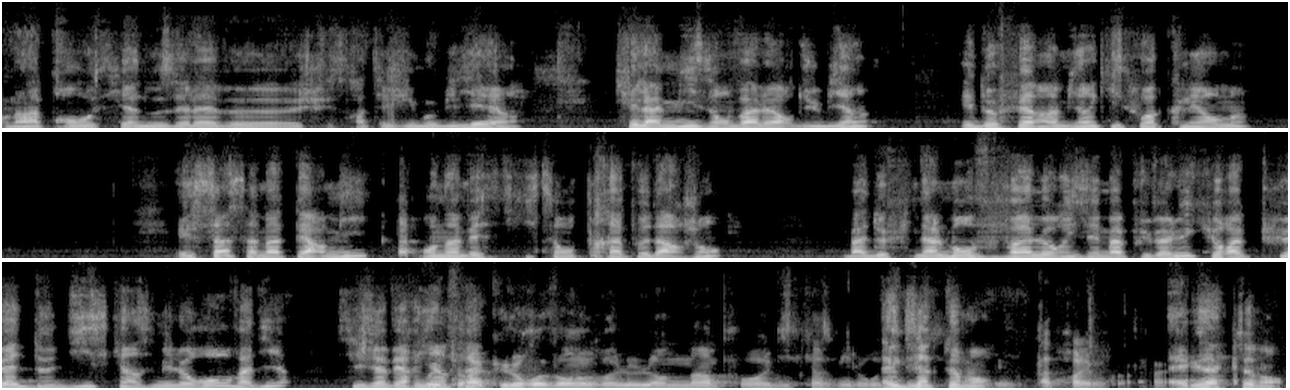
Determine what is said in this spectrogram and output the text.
on apprend aussi à nos élèves chez Stratégie Immobilier, hein, qui est la mise en valeur du bien et de faire un bien qui soit clé en main. Et ça, ça m'a permis, en investissant très peu d'argent, bah, de finalement valoriser ma plus-value qui aurait pu être de 10-15 000 euros, on va dire, si j'avais rien oui, tu aurais pu le revendre le lendemain pour 10-15 000 euros. Exactement. pas de problème. Quoi. Exactement.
